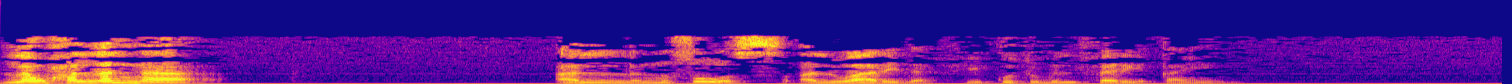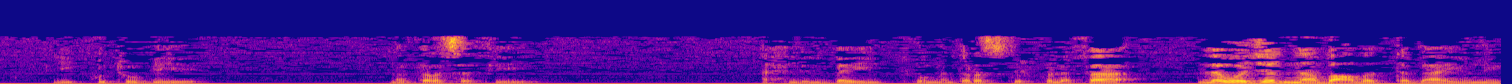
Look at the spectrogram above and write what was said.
لو حللنا النصوص الواردة في كتب الفريقين في كتب مدرسة أهل البيت ومدرسة الخلفاء لوجدنا بعض التباين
